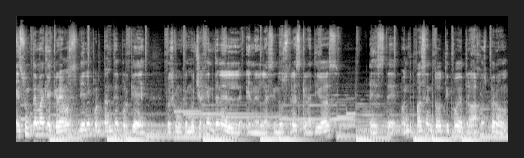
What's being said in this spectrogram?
es un tema que creemos bien importante porque, pues como que mucha gente en, el, en las industrias creativas, este, donde pasan todo tipo de trabajos, pero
